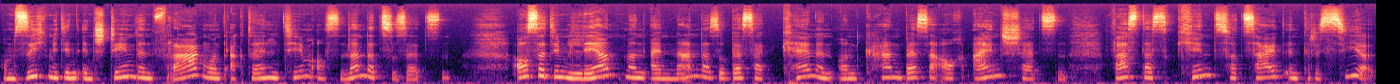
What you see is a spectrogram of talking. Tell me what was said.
um sich mit den entstehenden Fragen und aktuellen Themen auseinanderzusetzen. Außerdem lernt man einander so besser kennen und kann besser auch einschätzen, was das Kind zurzeit interessiert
